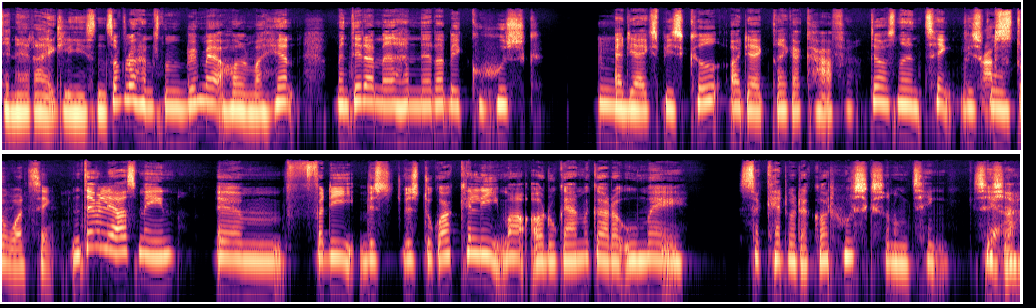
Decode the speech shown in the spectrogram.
den er der ikke lige, sådan, så blev han sådan ved med at holde mig hen, men det der med, at han netop ikke kunne huske, mm. at jeg ikke spiser kød, og at jeg ikke drikker kaffe, det var sådan en ting, vi skulle... Ret store ting. Men det vil jeg også mene, øhm, fordi hvis, hvis du godt kan lide mig, og du gerne vil gøre dig umage, så kan du da godt huske sådan nogle ting, synes Ja. jeg.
